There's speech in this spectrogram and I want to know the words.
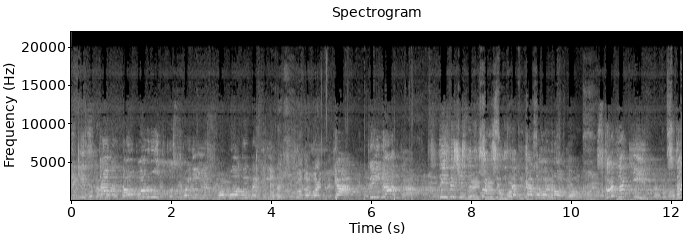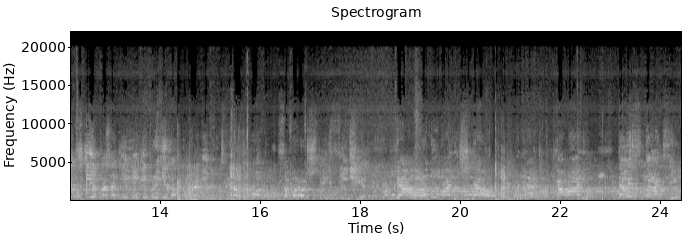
які стали на 1945 року з козаків, з донських козаків, які приїхали в Україну після розгону Запорожської Січі. Я продумаю шлях я маю дагестанців.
